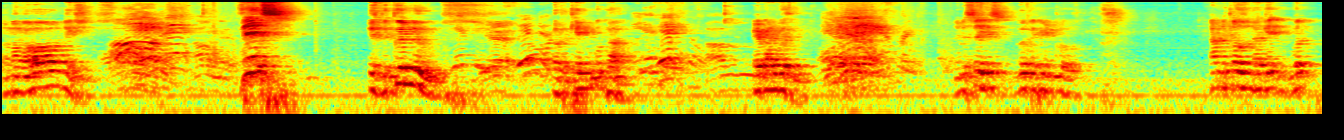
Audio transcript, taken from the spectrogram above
among all nations. This is the good news of the kingdom of God. Everybody with me? Let me say this a little bit here in close. How many closing I getting? What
